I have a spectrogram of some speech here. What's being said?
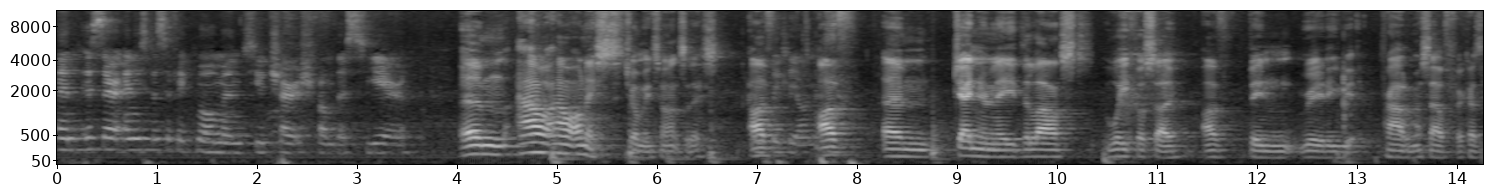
And is there any specific moment you cherish from this year? Um, how how honest do you want me to answer this? I've honest. I've um, genuinely the last week or so I've been really proud of myself because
